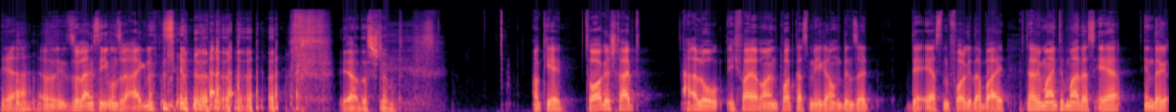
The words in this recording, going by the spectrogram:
Ja, solange es nicht unsere eigenen sind. ja, das stimmt. Okay, Torge schreibt, Hallo, ich feiere euren Podcast mega und bin seit der ersten Folge dabei. Vitali meinte mal, dass er in der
